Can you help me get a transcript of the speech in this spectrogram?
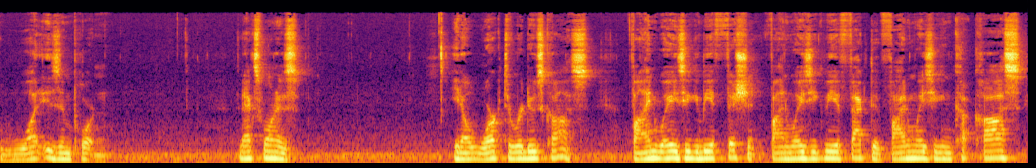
What is important? The next one is you know, work to reduce costs. Find ways you can be efficient, find ways you can be effective, find ways you can cut costs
